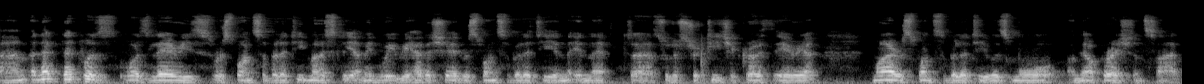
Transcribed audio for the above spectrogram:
Um, and that, that was, was Larry's responsibility mostly. I mean, we, we had a shared responsibility in, in that uh, sort of strategic growth area. My responsibility was more on the operations side.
